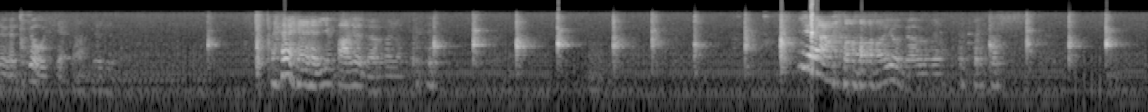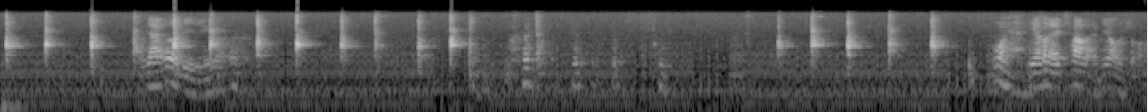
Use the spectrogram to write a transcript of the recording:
这个救险啊，就是，嘿嘿，一发就得分了。呀，又得分了。我现在二比零了。哇，你要来插篮妙手啊！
